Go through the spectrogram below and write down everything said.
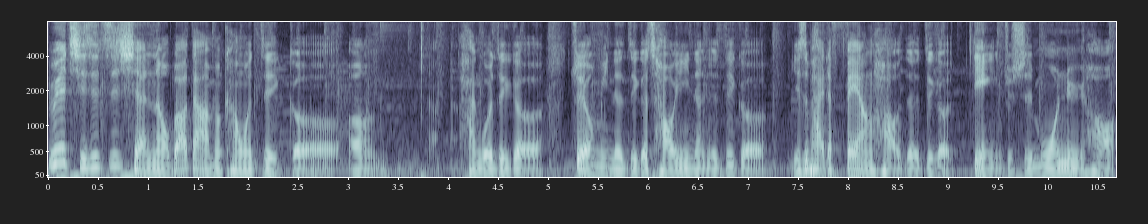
因为其实之前呢，我不知道大家有没有看过这个嗯韩国这个最有名的这个超异能的这个也是拍得非常好的这个电影，就是魔女哈。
